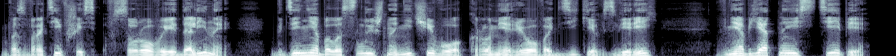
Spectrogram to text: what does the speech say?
Возвратившись в суровые долины, где не было слышно ничего, кроме рева диких зверей, в необъятные степи,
